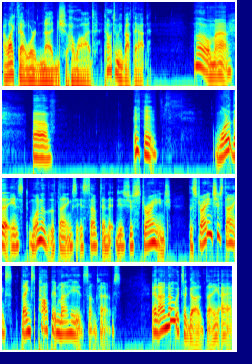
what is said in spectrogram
I like that word nudge a lot. Talk to me about that. Oh my. Um one of the inst- one of the things is something that is just strange. The strangest things things pop in my head sometimes. And I know it's a God thing. I,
